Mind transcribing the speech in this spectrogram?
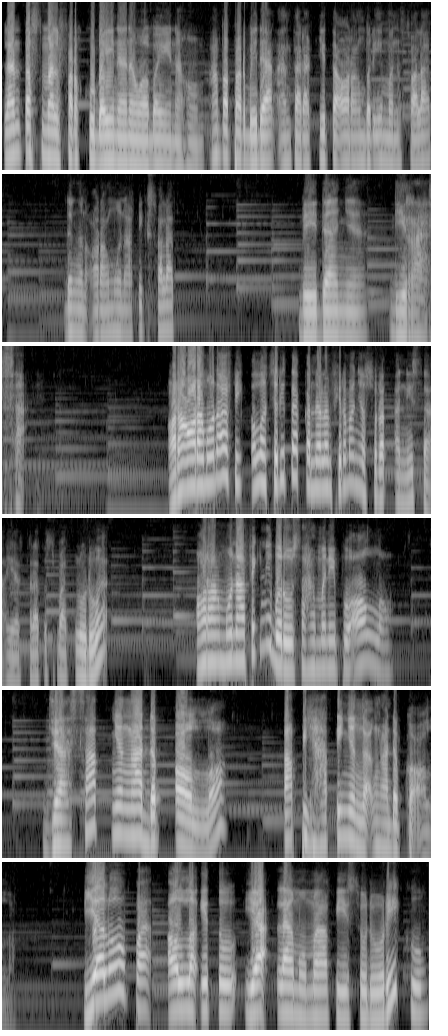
Lantas mal farqu bainana wa bainahum? Apa perbedaan antara kita orang beriman salat dengan orang munafik salat? Bedanya dirasa. Orang-orang munafik Allah ceritakan dalam firman-Nya surat An-Nisa ayat 142. Orang munafik ini berusaha menipu Allah. Jasadnya ngadep Allah, tapi hatinya nggak ngadep ke Allah. Dia lupa Allah itu ya'lamu ma fi sudurikum.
